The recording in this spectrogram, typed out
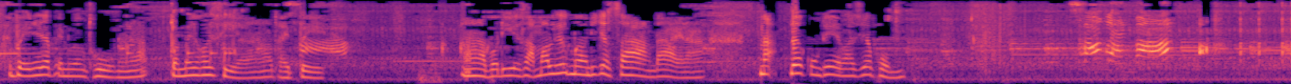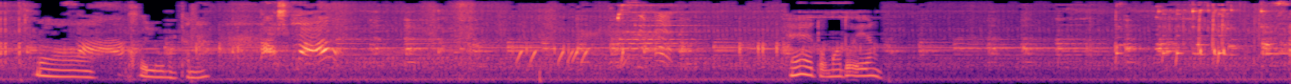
ไทเปนี่จะเป็นเมืองถูกนะฮะจะไม่ค่อยเสียนะไทเป อ่าพอดีสามารถเลือกเมืองที่จะสร้างได้นะนะเลือกกรุงเทพมาเชื่อผมสร้างแลนด์มาร์คอ่าเคยรู้เหมือนกันนะตาฉันแล้วสิบเอ็ดเฮ้ตกเมืองตัวเองส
